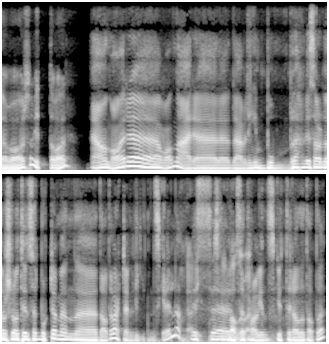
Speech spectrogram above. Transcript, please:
Det var så vidt det var. Ja, han var, eh, var nære Det er vel ingen bombe hvis Alvdal slår Tynset borte, men eh, det hadde vært en liten skrell da, Ja, hvis Unset Hagens gutter hadde tatt det.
